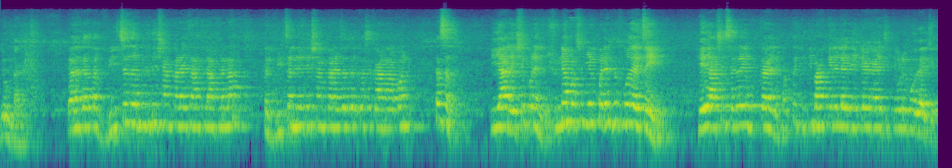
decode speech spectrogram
देऊन टाकायचं. त्यानंतर आता बीचं जर निर्देशांक काढायचा असला आपल्याला तर बीचा निर्देशांक काढायचा तर कसं काढणार आपण? तसंच की या रेषेपर्यंत शून्यापासून एक पर्यंतच मोजायचं आहे. हे असे सगळे करायचे फक्त किती भाग केलेले आहेत? एका करायचे तेवढे मोजायचे.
